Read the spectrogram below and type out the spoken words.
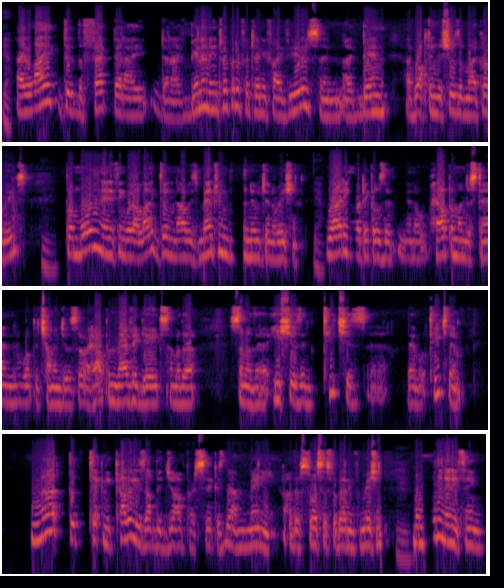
Yeah. I like the, the fact that I that I've been an interpreter for 25 years and I've been I've walked in the shoes of my colleagues. Mm. But more than anything, what I like doing now is mentoring the new generation, yeah. writing articles that you know help them understand what the challenges are, help them navigate some of the some of the issues, and teaches uh, them or teach them not the technicalities of the job per se, because there are many other sources for that information, mm. but more than anything,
